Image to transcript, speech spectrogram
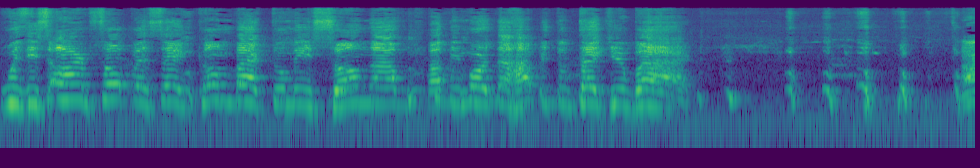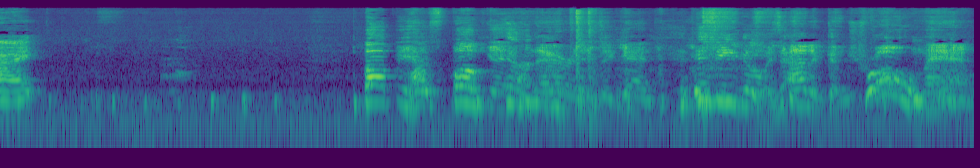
with his arms open, saying, "Come back to me, son. I'll, I'll be more than happy to take you back." All right. Papi has spoken. there it is again. His ego is out of control, man.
